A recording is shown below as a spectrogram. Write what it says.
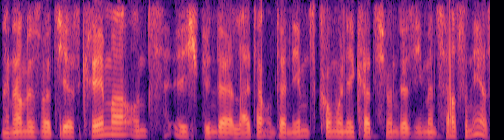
Mein Name ist Matthias Krämer und ich bin der Leiter Unternehmenskommunikation der Siemens Healthineers.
